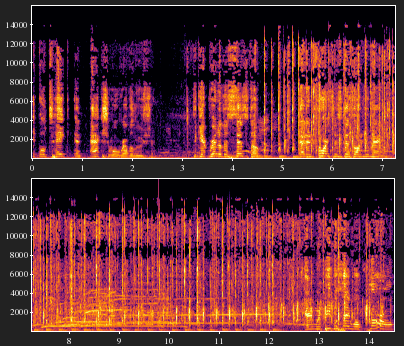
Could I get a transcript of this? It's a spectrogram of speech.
It will take an actual revolution to get rid of the system that enforces this on humanity. And when people say, well, Carl,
